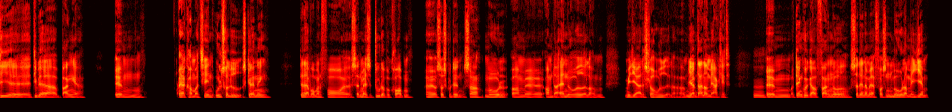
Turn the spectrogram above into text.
Ja. Ja. De, øh, de bliver bange, ja. Øhm, og jeg kommer til en ultralyd-scanning. Det er der, hvor man får øh, sat en masse dutter på kroppen, øh, og så skulle den så måle, om, øh, om der er noget, eller om mit hjerte slår ud, eller om... Jamen, der er noget mærkeligt. Mm. Øhm, og den kunne ikke opfange noget, så det ender med at få sådan en måler med hjem,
